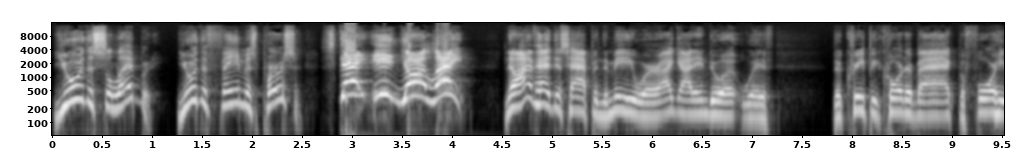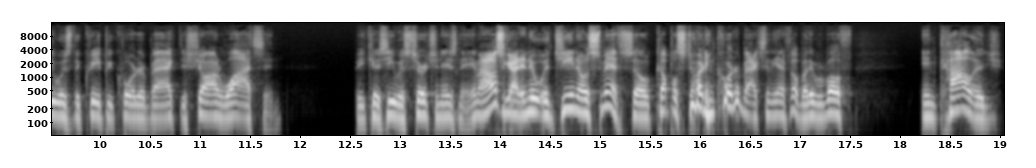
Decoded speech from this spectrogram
You're the celebrity, you're the famous person. Stay in your lane. Now, I've had this happen to me where I got into it with the creepy quarterback before he was the creepy quarterback, Deshaun Watson, because he was searching his name. I also got into it with Geno Smith. So, a couple starting quarterbacks in the NFL, but they were both in college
